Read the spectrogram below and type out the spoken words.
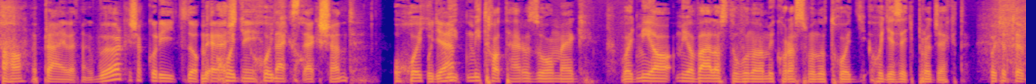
Aha. Private, meg Work, és akkor így tudok keresni hogy- hogy- Next Action-t. Hogy Ugye? mit, mit határozol meg? Vagy mi a, mi a választóvonal, amikor azt mondod, hogy, hogy ez egy projekt? Hogyha több,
